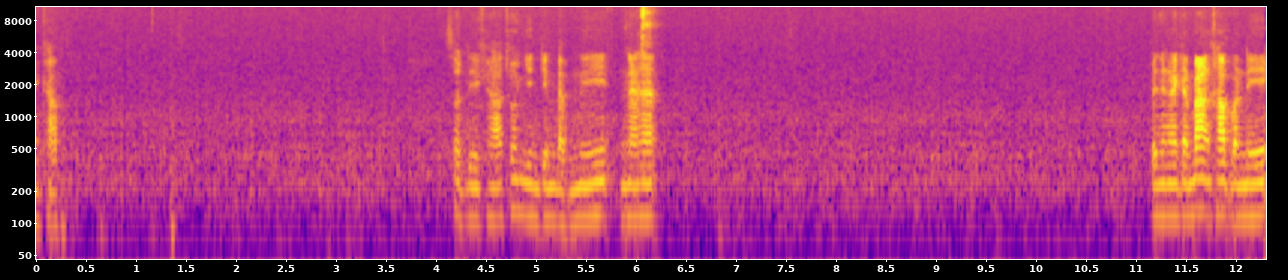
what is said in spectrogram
นะครับ สวัสดีครับช่วงเย็นๆแบบนี้นะฮะ เป็นยังไงกันบ้างครับวันนี้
